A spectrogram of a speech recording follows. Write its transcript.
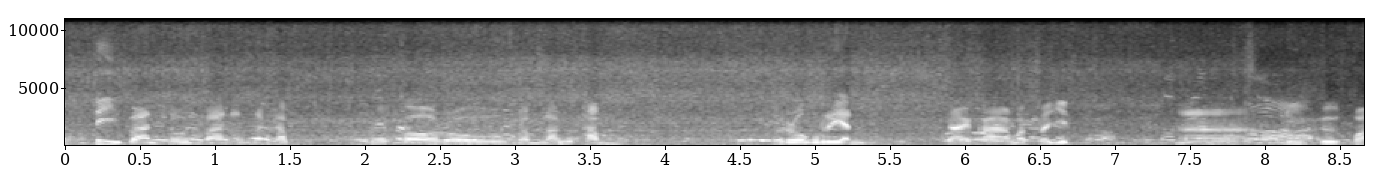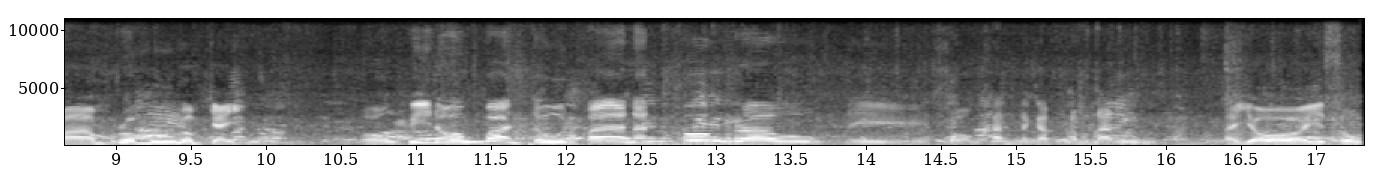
ัสดีบ้านโตนบ้านนั้นะครับแล้วก็เรากำลังทำโรงเรียนชายคามัสยิดนี่คือความร่วมมือร่วมใจ ของพี่น้องบ้านโตนป้านั้นของเรานี่สองคันนะครับกำลังทยอยส่ง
